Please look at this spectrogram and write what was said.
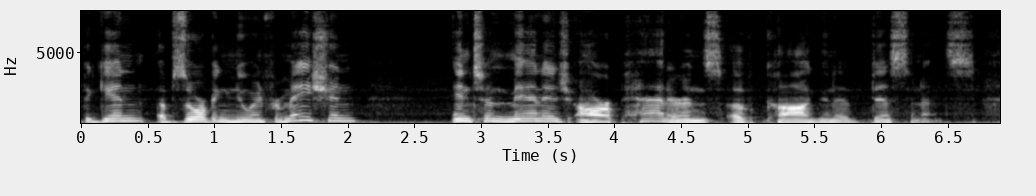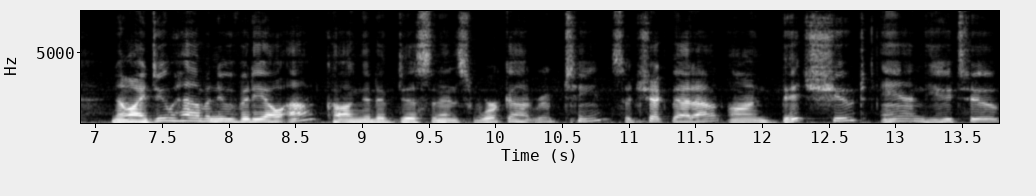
begin absorbing new information, and to manage our patterns of cognitive dissonance. Now, I do have a new video out, Cognitive Dissonance Workout Routine, so check that out on BitChute and YouTube.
